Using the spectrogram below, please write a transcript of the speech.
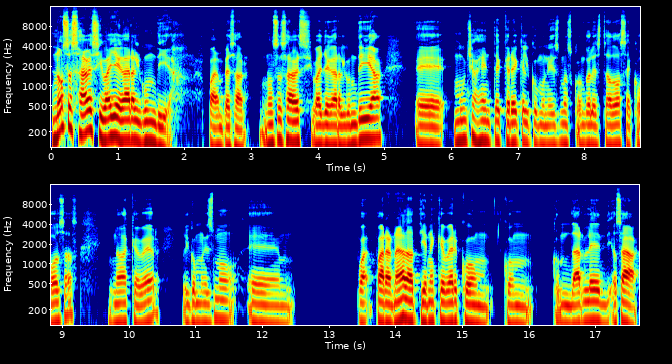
no se sabe si va a llegar algún día, para empezar. No se sabe si va a llegar algún día. Eh, mucha gente cree que el comunismo es cuando el Estado hace cosas. Nada que ver. El comunismo em, para nada tiene que ver con, con, darle, o sea,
